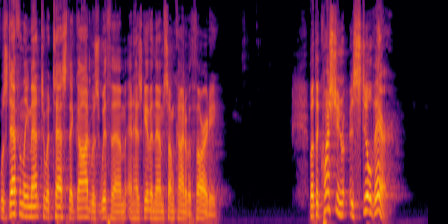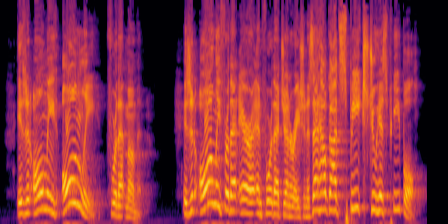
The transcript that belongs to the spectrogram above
was definitely meant to attest that God was with them and has given them some kind of authority. But the question is still there. Is it only, only for that moment? Is it only for that era and for that generation? Is that how God speaks to his people?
